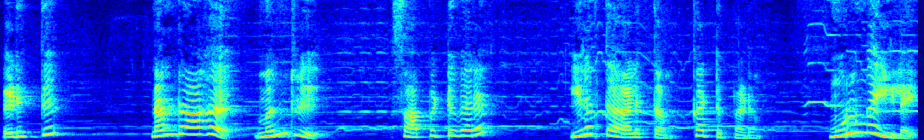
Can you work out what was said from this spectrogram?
எடுத்து நன்றாக மென்று சாப்பிட்டு வர இரத்த அழுத்தம் கட்டுப்படும். முருங்கை இலை.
